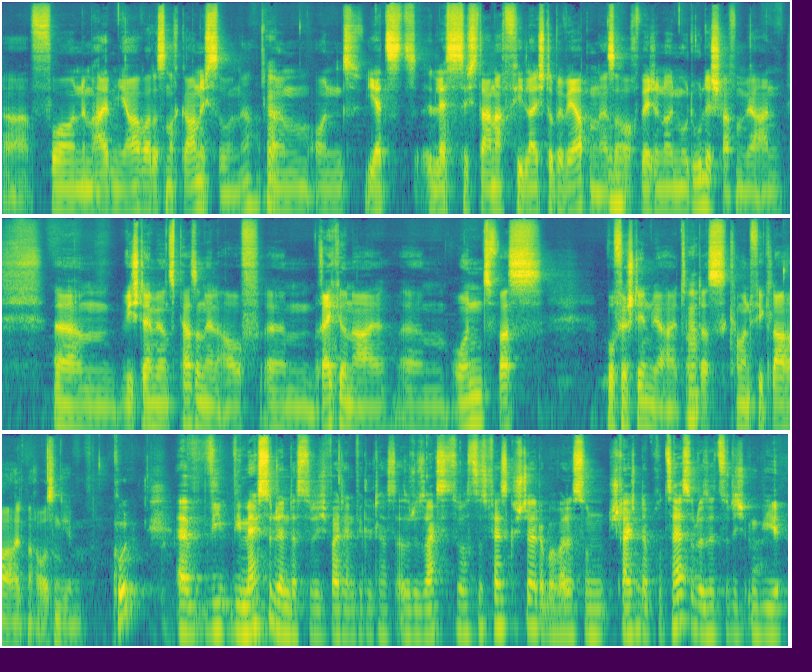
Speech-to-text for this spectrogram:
Ja, vor einem halben Jahr war das noch gar nicht so. Ne? Ja. Ähm, und jetzt lässt sich danach viel leichter bewerten. Also auch, welche neuen Module schaffen wir an? Ähm, wie stellen wir uns personell auf? Ähm, regional? Ähm, und was, wofür stehen wir halt? Ja. Und das kann man viel klarer halt nach außen geben. Cool. Äh, wie, wie merkst du denn, dass du dich weiterentwickelt hast? Also du sagst, du hast es festgestellt, aber war das so ein schleichender Prozess oder setzt du dich irgendwie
